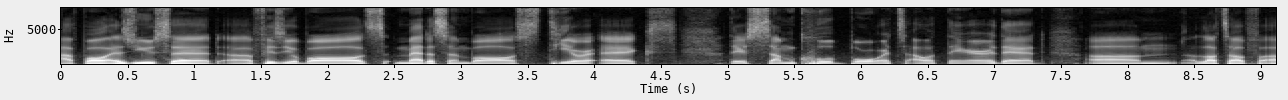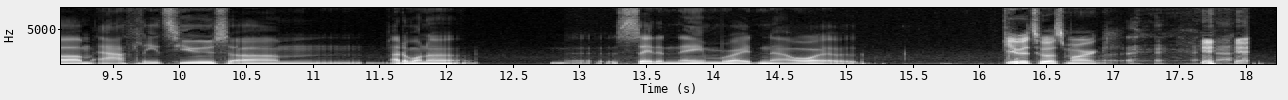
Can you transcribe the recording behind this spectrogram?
half ball, as you said, uh, physio balls, medicine balls, TRX. There's some cool boards out there that um, lots of um, athletes use. Um, I don't want to say the name right now or Give it to us, Mark.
